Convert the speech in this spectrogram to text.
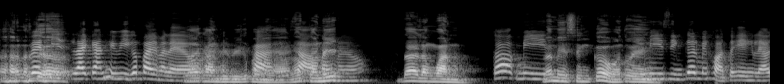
อ่าแล้วเวเจทีอรายการทีวีก็ไปมาแล้วรายการทีวีก็ไปมาแล้วค่ะแล้วตอนนี้สาวไปมาแล้วได้รางวัลก็มีและมีซิงเกิลของตัวเองมีซิงเกิลเป็นของตัวเองแล้ว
